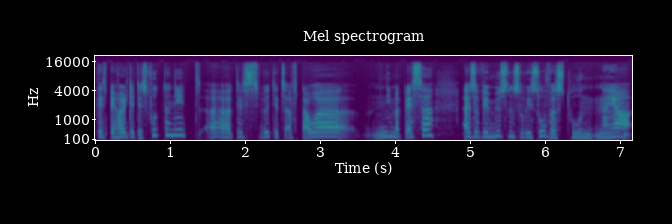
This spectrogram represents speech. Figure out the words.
Das behalte das Futter nicht, äh, das wird jetzt auf Dauer nicht mehr besser. Also wir müssen sowieso was tun. Naja,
